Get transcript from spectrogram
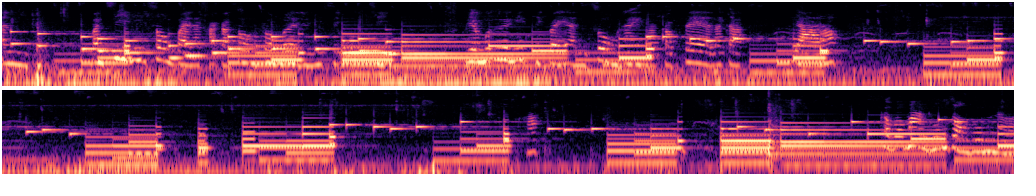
อกนี่อันบัญชีนี่ส่งไปนะคะก็ส่งส่งเลยที่สิบสิเรียนมื้ออื่นนี่สิไปอันส่งให้ค่ะกาแฟแล้วก็ยาเนาะค่ะก็ประมาณทุ่มสองทุ่มเนอะ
